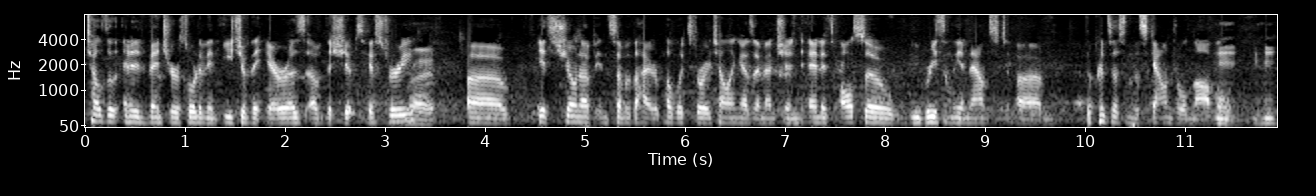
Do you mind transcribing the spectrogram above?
tells an adventure sort of in each of the eras of the ship's history. right. Uh, it's shown up in some of the High Republic storytelling, as I mentioned, and it's also we recently announced um, the Princess and the Scoundrel novel, Mhm.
